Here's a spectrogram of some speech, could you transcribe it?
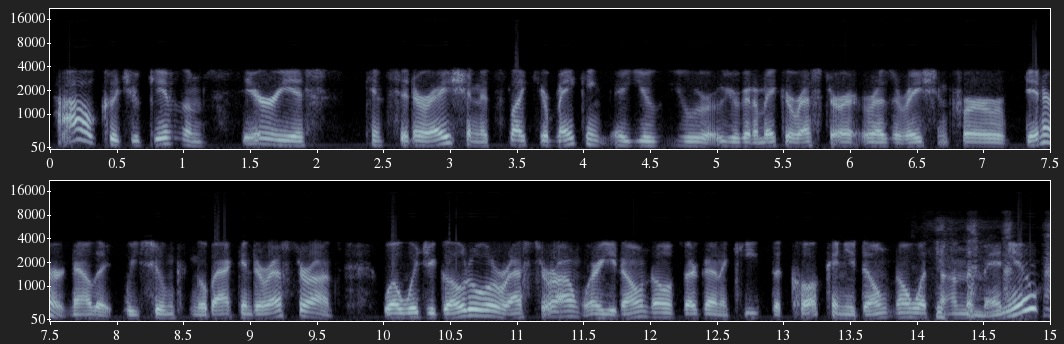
how could you give them serious consideration. It's like you're making you you you're going to make a restaurant reservation for dinner now that we soon can go back into restaurants. Well, would you go to a restaurant where you don't know if they're going to keep the cook and you don't know what's on the menu?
